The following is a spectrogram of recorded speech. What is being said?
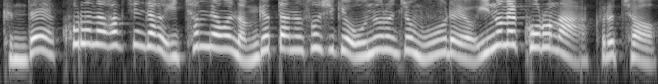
근데 코로나 확진자가 2,000명을 넘겼다는 소식이 오늘은 좀 우울해요. 이놈의 코로나! 그렇죠.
